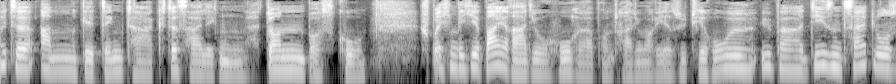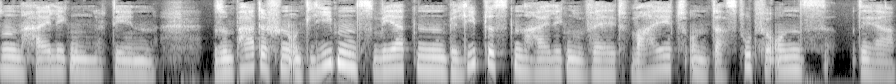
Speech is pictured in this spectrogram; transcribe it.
Heute am Gedenktag des heiligen Don Bosco sprechen wir hier bei Radio Horeb und Radio Maria Südtirol über diesen zeitlosen Heiligen, den sympathischen und liebenswerten, beliebtesten Heiligen weltweit. Und das tut für uns der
